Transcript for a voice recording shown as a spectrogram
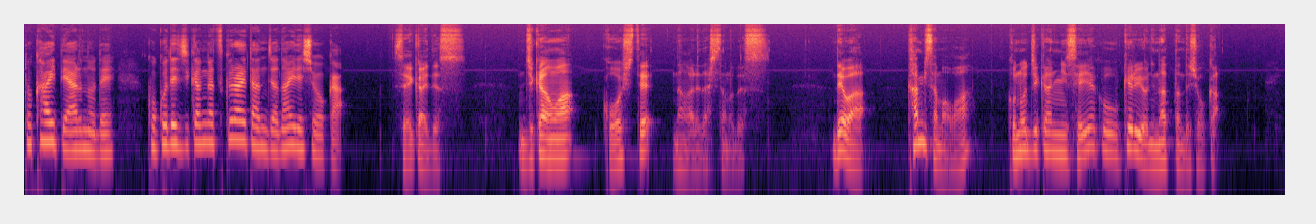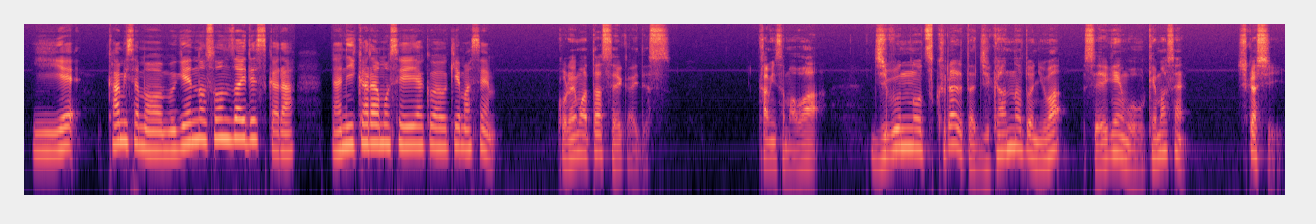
と書いてあるのでここで時間が作られたんじゃないでしょうか。正解です。時間はこうして流れ出したのです。では神様はこの時間に制約を受けるようになったんでしょうか。いいえ神様は無限の存在ですから何からも制約は受けません。これまた正解です。神様は自分の作られた時間などには制限を受けません。しかし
